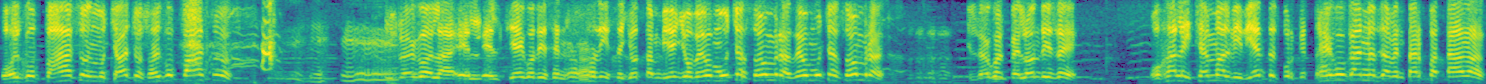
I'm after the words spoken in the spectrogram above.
oigo pasos, muchachos, oigo pasos. Y luego el, el ciego dice, no, dice, yo también, yo veo muchas sombras, veo muchas sombras. Y luego el pelón dice, ojalá y sean malvivientes porque traigo ganas de aventar patadas.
